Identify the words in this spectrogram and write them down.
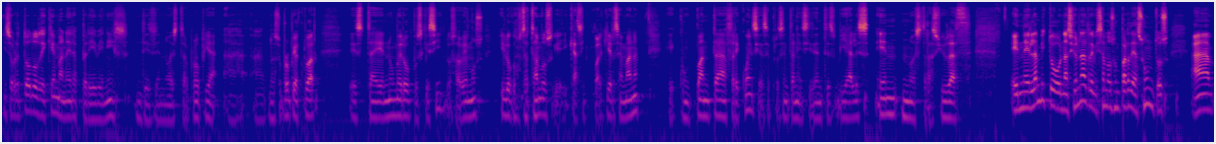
y sobre todo de qué manera prevenir desde nuestra propia, nuestro propio actuar este número, pues que sí, lo sabemos y lo constatamos eh, casi cualquier semana, eh, con cuánta frecuencia se presentan incidentes viales en nuestra ciudad. En el ámbito nacional revisamos un par de asuntos. Ha,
